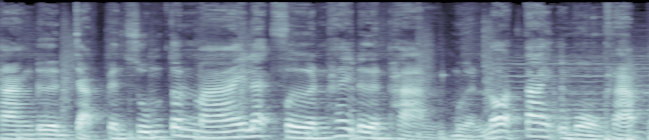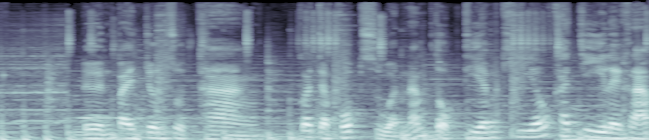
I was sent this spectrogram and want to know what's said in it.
ทางเดินจัดเป็นซุ้มต้นไม้และเฟิร์นให้เดินผ่านเหมือนลอดใต้อุโมงค์ครับ เดินไปจนสุดทาง ก็จะพบสวนน้ำตกเทียมเคี้ยวขจีเลยครับ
